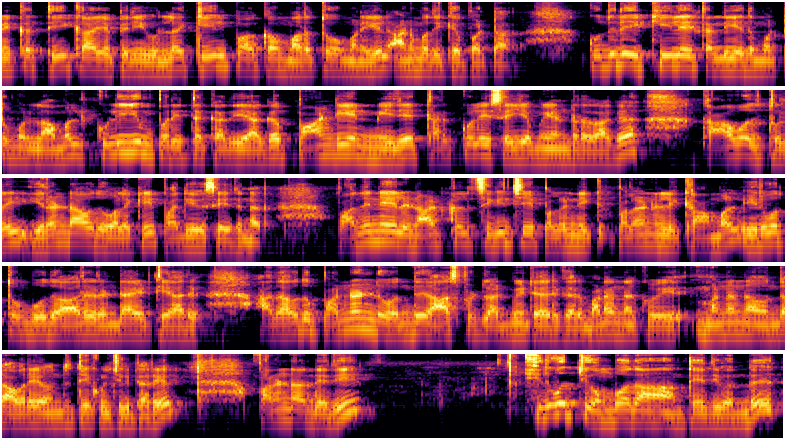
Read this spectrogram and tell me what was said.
மிக்க தீக்காய பிரிவுள்ள கீழ்ப்பாக்கம் மருத்துவமனையில் அனுமதிக்கப்பட்டார். குதிரை கீழே தள்ளியது மட்டுமல்லாமல் குழியும் பறித்த கதையாக பாண்டியன் மீதே தற்கொலை செய்ய முயன்றதாக காவல்துறை இரண்டாவது வழக்கை பதிவு செய்தனர். பதினேழு நாட்கள் சிகிச்சை பலனி பலனளிக்காமல் இருபத்தொம்போது ஆறு ரெண்டாயிரத்தி ஆறு அதாவது பன்னெண்டு வந்து ஹாஸ்பிட்டல் அட்மிட் ஆயிருக்கார். மன்னனை மன்னனை வந்து அவரே வந்து குளிச்சுக்கிட்டாரு பன்னெண்டாம் தேதி இருபத்தி ஒம்போதாம் தேதி வந்து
